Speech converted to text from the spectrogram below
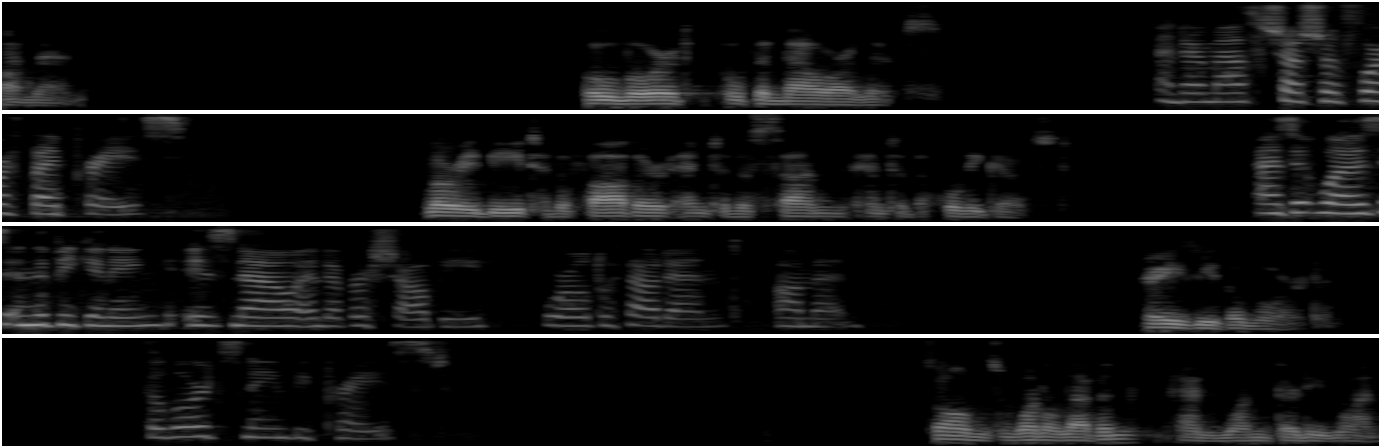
Amen. O Lord, open thou our lips. And our mouth shall show forth thy praise. Glory be to the Father, and to the Son, and to the Holy Ghost. As it was in the beginning, is now, and ever shall be, world without end. Amen. Praise ye the Lord. The Lord's name be praised. Psalms 111 and 131.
